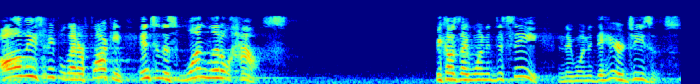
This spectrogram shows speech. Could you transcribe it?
all these people that are flocking into this one little house because they wanted to see and they wanted to hear Jesus.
